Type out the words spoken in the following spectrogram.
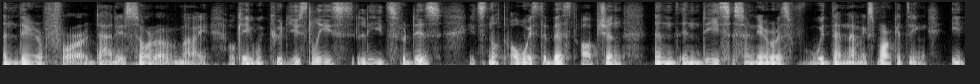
and therefore that is sort of my okay we could use leads leads for this it's not always the best option and in these scenarios with dynamics marketing it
